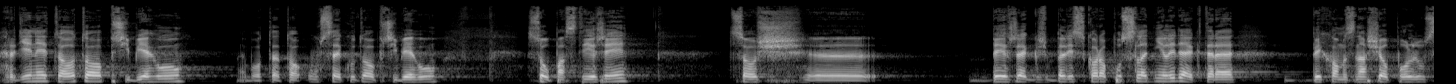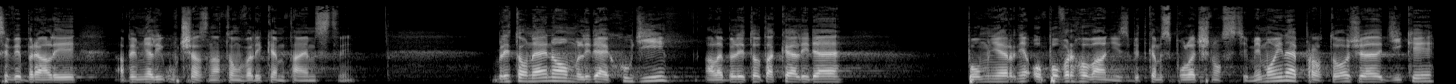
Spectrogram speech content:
hrdiny tohoto příběhu, nebo této úseku toho příběhu, jsou pastýři, což eh, bych řekl, byli skoro poslední lidé, které bychom z našeho pohledu si vybrali, aby měli účast na tom velikém tajemství. Byli to nejenom lidé chudí, ale byli to také lidé poměrně opovrhovaní zbytkem společnosti. Mimo jiné proto, že díky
